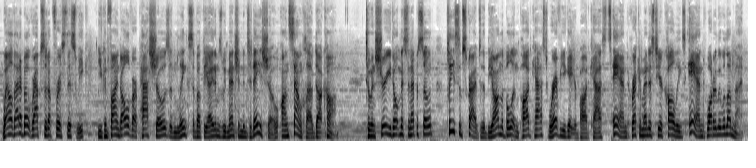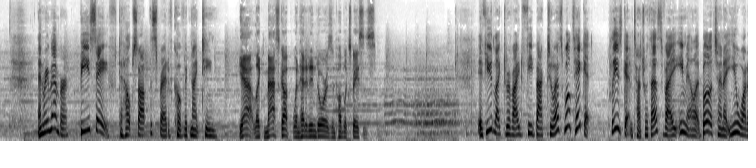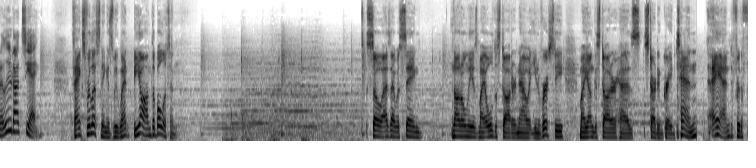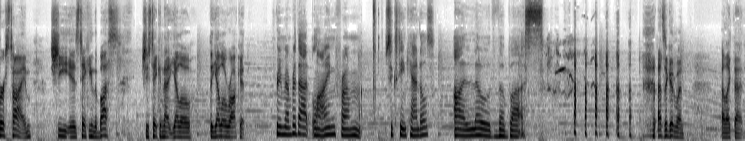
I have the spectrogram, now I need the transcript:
Well, that about wraps it up for us this week. You can find all of our past shows and links about the items we mentioned in today's show on SoundCloud.com. To ensure you don't miss an episode, please subscribe to the Beyond the Bulletin podcast wherever you get your podcasts and recommend us to your colleagues and Waterloo alumni. And remember, be safe to help stop the spread of COVID 19. Yeah, like mask up when headed indoors in public spaces. If you'd like to provide feedback to us, we'll take it. Please get in touch with us via email at bulletin at uwaterloo.ca. Thanks for listening as we went beyond the bulletin. So, as I was saying, not only is my oldest daughter now at university, my youngest daughter has started grade 10. And for the first time, she is taking the bus. She's taking that yellow, the yellow rocket. Remember that line from 16 Candles? I loathe the bus. That's a good one. I like that.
